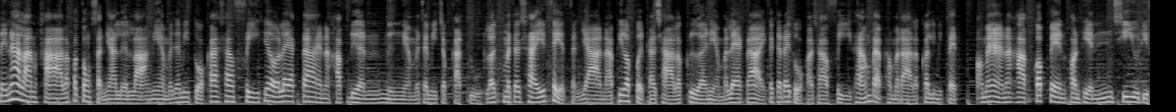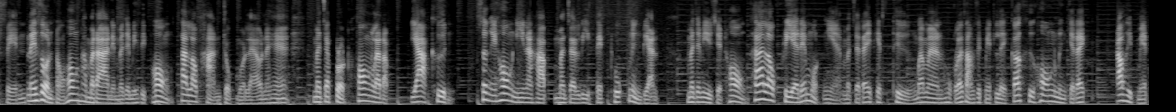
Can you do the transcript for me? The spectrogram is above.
ในหน้าร้านค้าแล้วก็ตรงสัญญาณเรือนรางเนี่ยมันจะมีตั๋วกาชาฟรีที่เราแลกได้นะครับ เดือนหนึ่งเนี่ยมันจะมีจำกัดอยู่ แล้วมันจะใช้เศษสัญญาณนะครับที่เราเปิดกาชาแล้วเกลือเนี่ยมาแลกได้ก็จะได้ตั๋วกาชาฟรีทั้งแบบธรรมดาแล้วก็ลิมิเต็ดต่อมานะครับก็เป็นคอนเทนต์ชียูดีเฟนในส่วนของห้องธรรมดาเนี่ยมันจะมี 10 ห้อง ถ้าเราผ่านจบหมดแล้วนะฮะมันจะปลดห้องระดับยากขึ้น ซึ่งไอห้องนี้นะครับมันจะรีเซ็ตทุก 1 เดือนมันจะมีอยู่ 7 ห้อง ถ้าเราเคลียร์ได้หมดเนี่ย มันจะได้เพชรถึงประมาณ 630 เม็ดเลย ก็คือห้องหนึ่งจะได้ 90 เม็ด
